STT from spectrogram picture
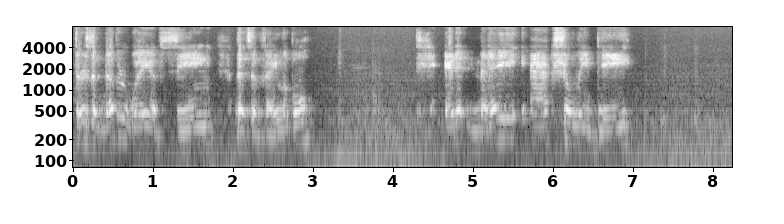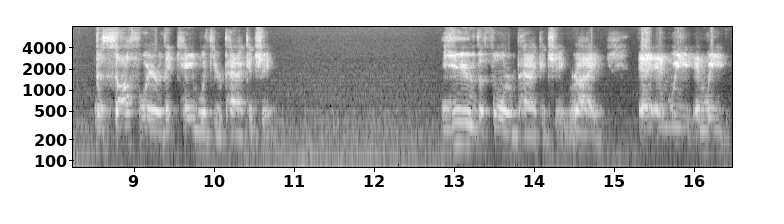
There's another way of seeing that's available. And it may actually be the software that came with your packaging. You, the form packaging, right? And, and we, and we,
